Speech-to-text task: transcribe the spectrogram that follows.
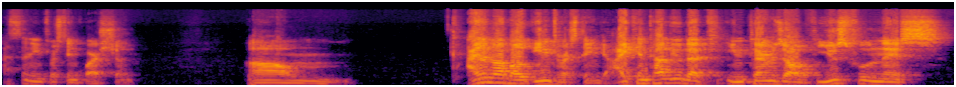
That's an interesting question. Um, I don't know about interesting. I can tell you that in terms of usefulness,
